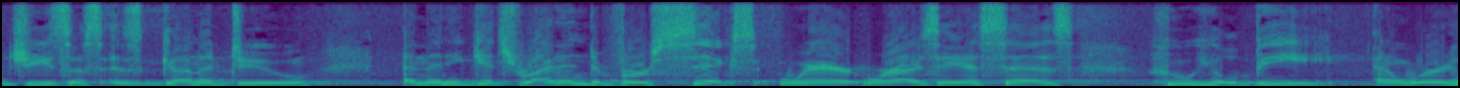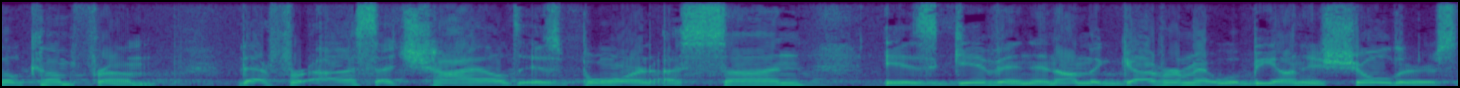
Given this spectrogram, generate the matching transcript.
Jesus is going to do. And then he gets right into verse 6 where, where Isaiah says who he'll be and where he'll come from that for us a child is born, a son is given, and on the government will be on his shoulders.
